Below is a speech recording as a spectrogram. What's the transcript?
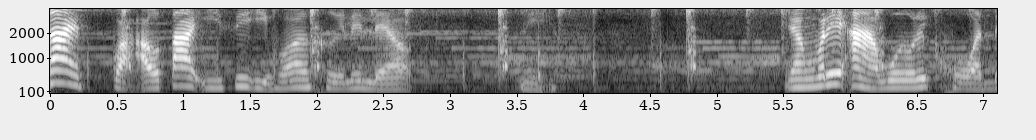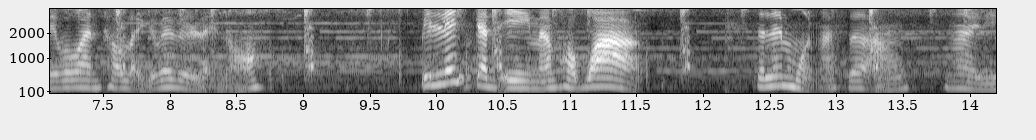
ง่ายกว่า Ultra Easy อีกเพราะว่าเคยเล่นแล้ว นี่ ยังไม่ได้อ่าน World Record เลยว่าวันเท่าไหร่ก็ไม่เป็นไรเนาะไปเล่นกันเองนะ เพราะว่าจะเล่นโหมด Master เอาง่ายดี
